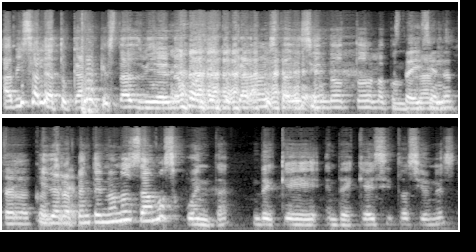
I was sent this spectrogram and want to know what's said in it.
avísale a tu cara que estás bien, ¿no? Porque tu cara me está diciendo todo lo contrario. Está diciendo todo lo contrario. Y de repente no nos damos cuenta de que, de que hay situaciones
